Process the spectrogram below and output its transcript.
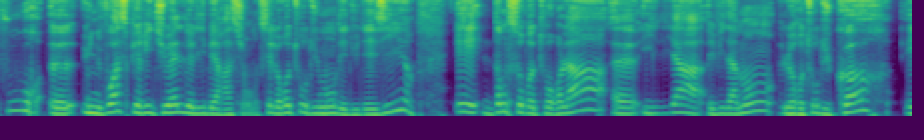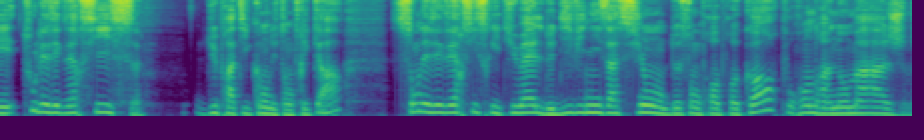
pour euh, une voie spirituelle de libération. Donc c'est le retour du monde et du désir. Et dans ce retour-là, euh, il y a évidemment le retour du corps et tous les exercices du pratiquant du tantrika sont des exercices rituels de divinisation de son propre corps pour rendre un hommage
